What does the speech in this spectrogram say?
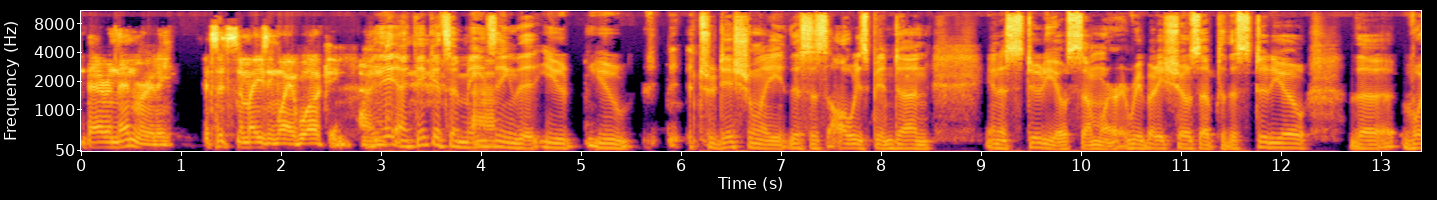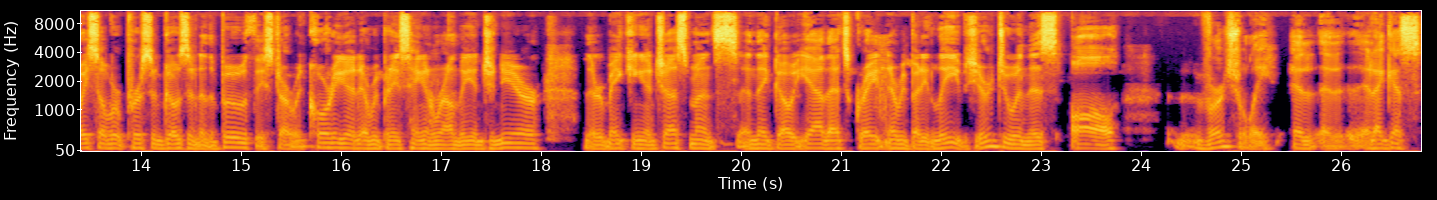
there and then. Really, it's it's an amazing way of working. I think, I think it's amazing uh, that you you traditionally this has always been done in a studio somewhere. Everybody shows up to the studio, the voiceover person goes into the booth, they start recording it, everybody's hanging around the engineer, they're making adjustments, and they go, "Yeah, that's great," and everybody leaves. You're doing this all virtually, and, and I guess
